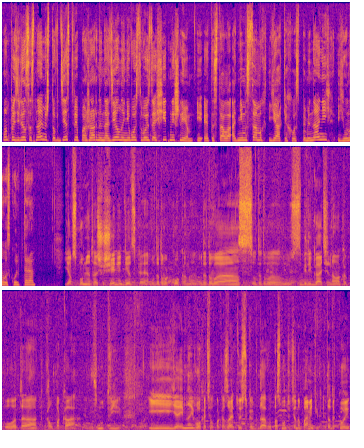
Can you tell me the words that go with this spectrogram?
Он поделился с нами, что в детстве пожарный надел на него него свой защитный шлем, и это стало одним из самых ярких воспоминаний юного скульптора. Я вспомнил это ощущение детское, вот этого кокона, вот этого, вот этого сберегательного какого-то колпака внутри. И я именно его хотел показать. То есть, когда вы посмотрите на памятник, это такой,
